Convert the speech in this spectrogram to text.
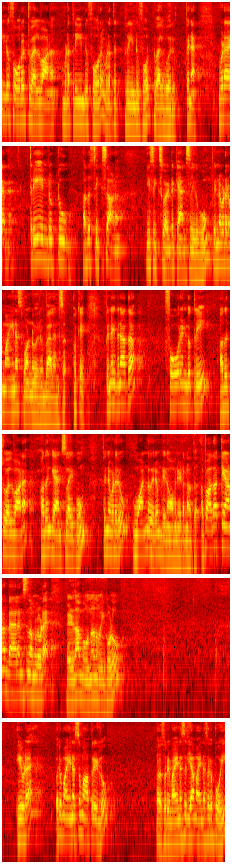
ഇന്റു ഫോർ ട്വൽവ് ആണ്. ഇവിടെ ത്രീ ഇന്റു ഫോർ ഇവിടുത്തെ ത്രീ ഇന്റു ഫോർ ട്വൽവ് വരും. പിന്നെ ഇവിടെ ത്രീ ഇന്റു ടു അത് സിക്സ് ആണ്. ഈ സിക്സുമായിട്ട് ക്യാൻസൽ ചെയ്ത് പോകും പിന്നെ ഇവിടെ ഒരു മൈനസ് വൺ വരും ബാലൻസ് ഓക്കെ പിന്നെ ഇതിനകത്ത് ഫോർ ഇന്റു ത്രീ അത് ട്വൽവ് ആണ്. അതും ക്യാൻസൽ ആയി പോകും പിന്നെ ഇവിടെ ഒരു വൺ വരും ഡിനോമിനേറ്ററിനകത്ത് അപ്പോൾ അതൊക്കെയാണ് ബാലൻസ് നമ്മളിവിടെ എഴുതാൻ പോകുന്നത് നോക്കിക്കോളൂ. ഇവിടെ ഒരു മൈനസ് മാത്രമേ ഉള്ളൂ. സോറി മൈനസ് ഇല്ല മൈനസ് ഒക്കെ പോയി.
